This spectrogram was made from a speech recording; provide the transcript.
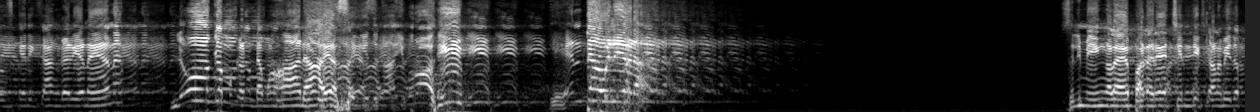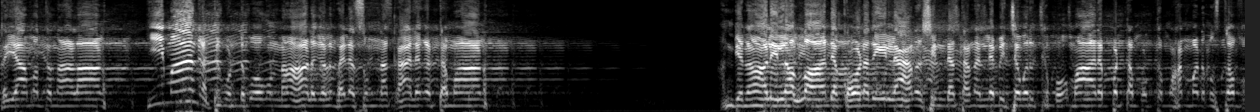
നിസ്കരിക്കാൻ കഴിയണേന്ന് ലോകം കണ്ട മഹാനായ സയ്യിദ്ന ഇബ്രാഹിം. എന്താ ഔലിയടാ മുസ്ലിമീങ്ങളെ വളരെ ചിന്തിക്കണം ഇത് കയ്യാമത്തെ നാളാണ്. ഈമാൻ കട്ടുകൊണ്ടുപോകുന്ന ആളുകൾ വിലസുന്ന കാലഘട്ടമാണ്. അന്ത്യനാളിൽ അള്ളാന്റെ കോടതിയിൽ അറസിന്റെ തണൽ ലഭിച്ചവർക്ക് ബഹുമാനപ്പെട്ട മുത്ത് മുഹമ്മദ് മുസ്തഫ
